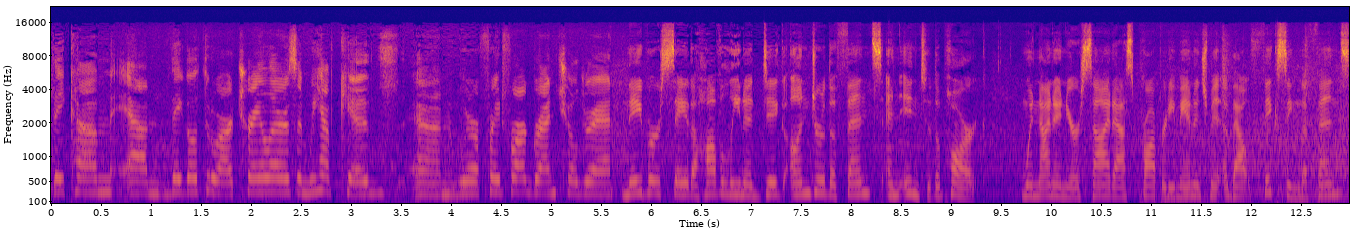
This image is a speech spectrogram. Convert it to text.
they come and they go through our trailers, and we have kids, and we're afraid for our grandchildren. Neighbors say the javelina dig under the fence and into the park. When Nine on Your Side asked property management about fixing the fence,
